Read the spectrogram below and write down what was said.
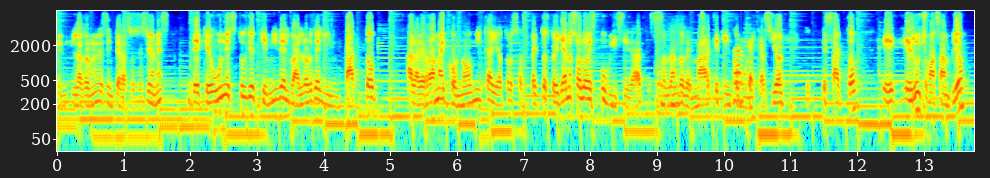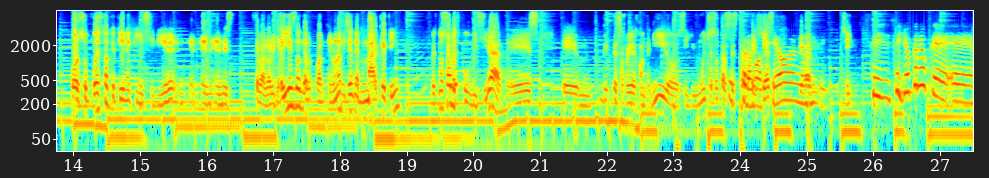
en las reuniones de interasociaciones, de que un estudio que mide el valor del impacto a la derrama económica y a otros aspectos, pero ya no solo es publicidad, estás hablando de marketing, comunicación, exacto, eh, es mucho más amplio. Por supuesto que tiene que incidir en, este valor. Y ahí es donde, en una visión de marketing, pues no solo es publicidad, es em, desarrollo de contenidos y muchas otras estrategias. Promociones. sí. sí. sí, yo creo que eh,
